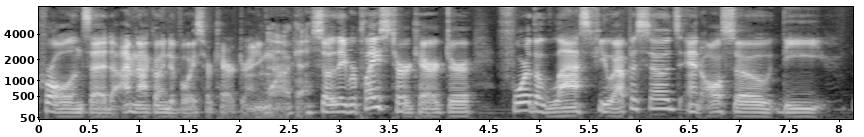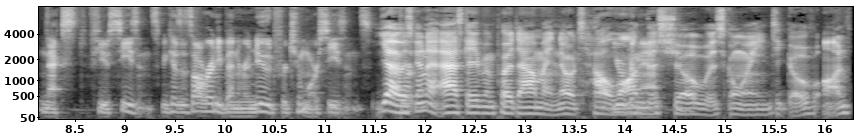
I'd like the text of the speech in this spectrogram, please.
Kroll and said, "I'm not going to voice her character anymore." Oh, okay. So they replaced her character for the last few episodes and also the next few seasons because it's already been renewed for two more seasons. Yeah, I was gonna ask. I even put down my notes how long this ask. show was going to go on As,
